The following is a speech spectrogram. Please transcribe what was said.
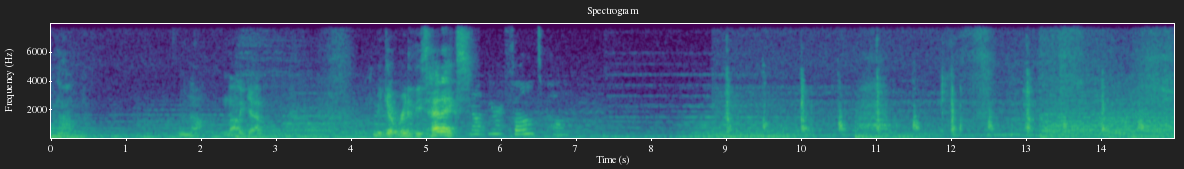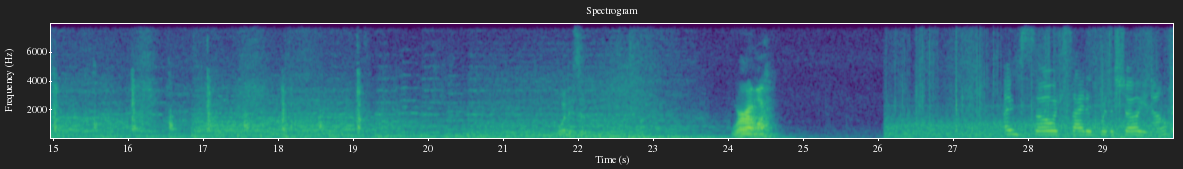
No. No, not again. Let me get rid of these headaches. It's not your fault, Paul. What is it? Where am I? I'm so excited for the show, you know?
